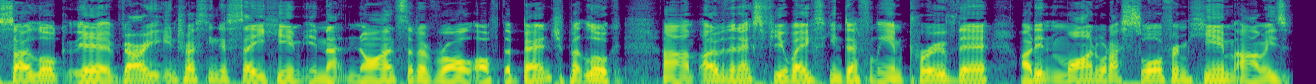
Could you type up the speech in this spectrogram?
So look, yeah, very interesting to see him in that nine sort of role off the bench. But look, um, over the next few weeks, he can definitely improve there. I didn't mind what I saw from him. Um, he's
